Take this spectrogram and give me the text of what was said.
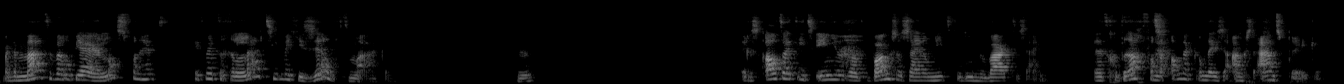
maar de mate waarop jij er last van hebt, heeft met de relatie met jezelf te maken. Huh? Er is altijd iets in je dat bang zal zijn om niet voldoende waard te zijn. En het gedrag van de ander kan deze angst aanspreken.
